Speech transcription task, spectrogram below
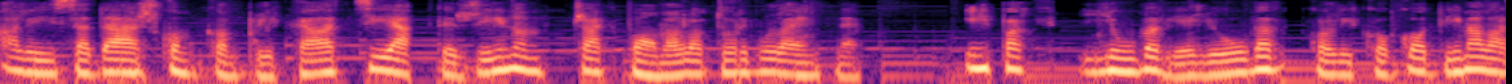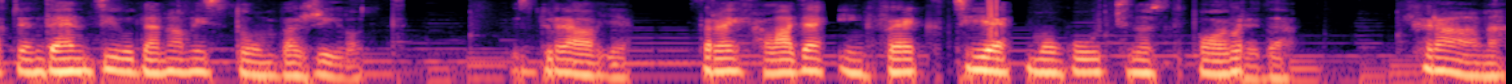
ali i sa daškom komplikacija, težinom, čak pomalo turbulentne. Ipak, ljubav je ljubav koliko god imala tendenciju da nam istumba život. Zdravlje, prehlade, infekcije, mogućnost povreda. Hrana,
